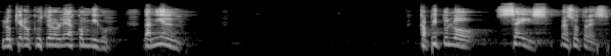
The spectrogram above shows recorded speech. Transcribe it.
Lo quiero que usted lo lea conmigo. Daniel, capítulo 6, verso 3.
